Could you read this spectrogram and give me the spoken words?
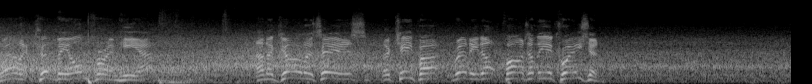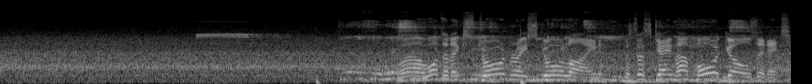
Well, it could be on for him here. And a goal it is. The keeper really not part of the equation. Well, what an extraordinary scoreline. Does this game have more goals in it?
